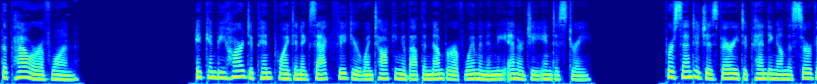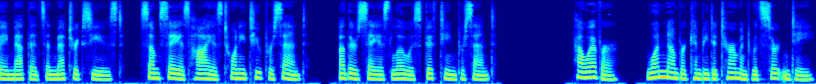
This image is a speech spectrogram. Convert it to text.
The power of one. It can be hard to pinpoint an exact figure when talking about the number of women in the energy industry. Percentages vary depending on the survey methods and metrics used, some say as high as 22%, others say as low as 15%. However, one number can be determined with certainty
